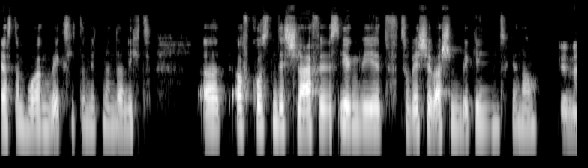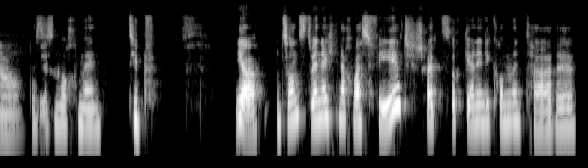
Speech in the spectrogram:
erst am Morgen wechselt, damit man da nicht äh, auf Kosten des Schlafes irgendwie zu Wäschewaschen beginnt. Genau. Genau. Das ja. ist noch mein Tipp. Ja, und sonst, wenn euch noch was fehlt, schreibt es doch gerne in die Kommentare.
